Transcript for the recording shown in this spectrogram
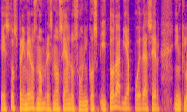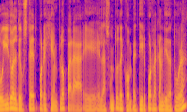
estos primeros nombres no sean los únicos y todavía pueda ser incluido el de usted, por ejemplo, para eh, el asunto de competir por la candidatura.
